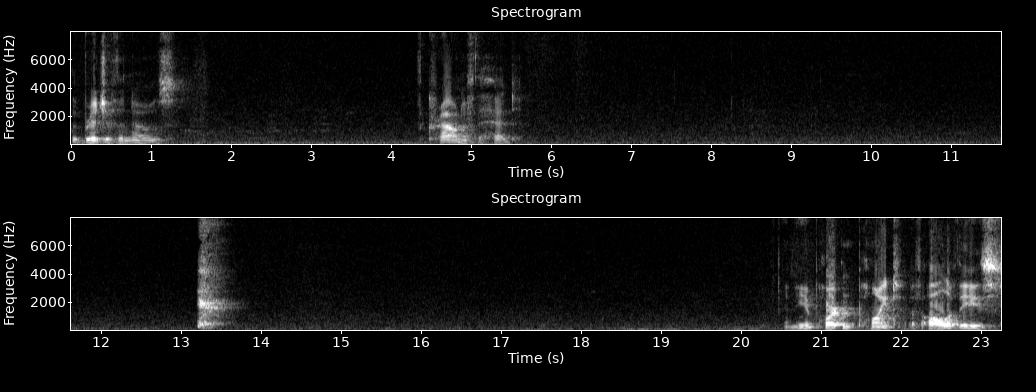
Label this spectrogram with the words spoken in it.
the bridge of the nose, the crown of the head. And the important point of all of these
